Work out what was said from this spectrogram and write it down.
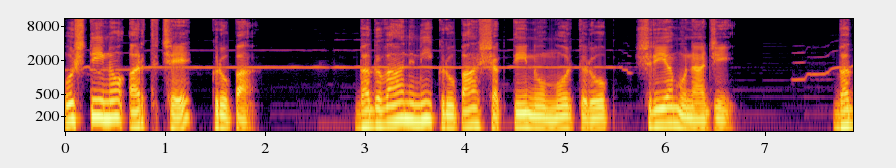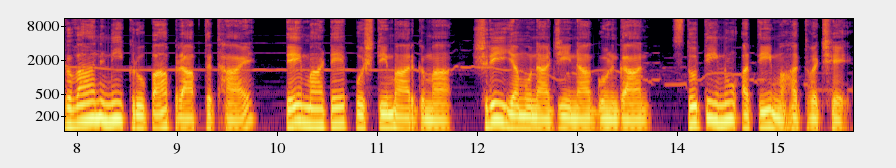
પુષ્ટિનો અર્થ છે કૃપા. ભગવાનની કૃપા શક્તિનું મૂર્ત રૂપ શ્રી યમુનાજી ભગવાનની કૃપા પ્રાપ્ત થાય તે માટે પુષ્ટિ માર્ગમાં શ્રી યમુનાજીના ગુણગાન, સ્તુતિનું અતિ મહત્વ છે.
